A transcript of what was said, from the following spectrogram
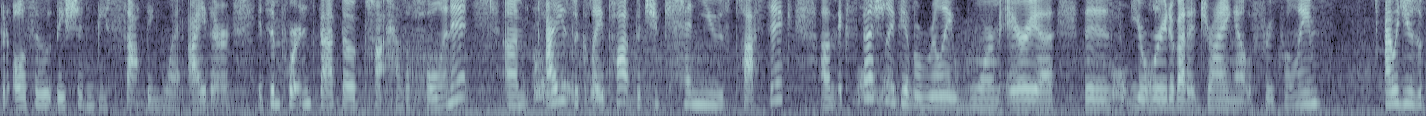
but also they shouldn't be sopping wet either. It's important that the pot has a hole in it. Um, I used a clay pot, but you can use plastic, um, especially if you have a really warm area that is, you're worried about it drying out frequently. I would use a,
